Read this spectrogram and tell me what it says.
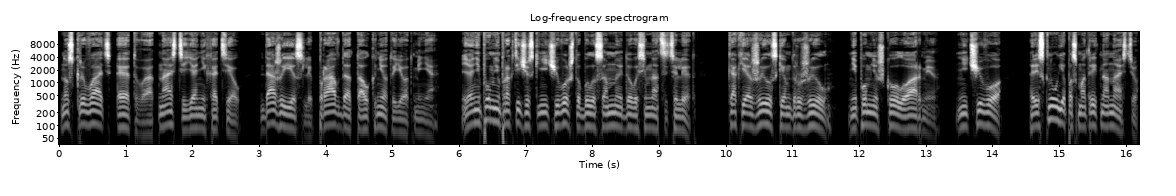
Но скрывать этого от Насти я не хотел, даже если правда оттолкнет ее от меня. Я не помню практически ничего, что было со мной до 18 лет. Как я жил, с кем дружил. Не помню школу, армию. Ничего. Рискнул я посмотреть на Настю.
